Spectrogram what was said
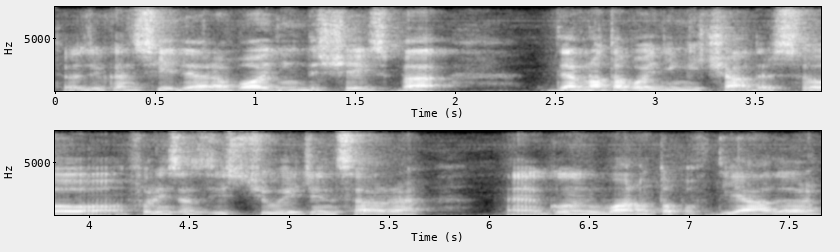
So as you can see, they're avoiding the shapes, but they're not avoiding each other. So for instance, these two agents are uh, going one on top of the other.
